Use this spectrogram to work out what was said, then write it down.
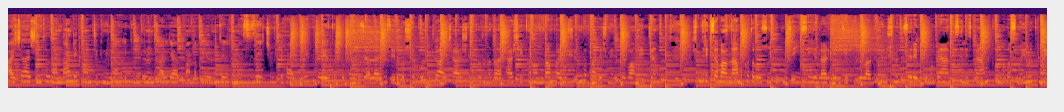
Ayça Ayşin Turan'dan reklam çekiminden yepyeni görüntüler geldi. Ben de bu görüntüleri sizler için video halinde bir araya topladım. Güzeller güzeli başarılı oyuncu Ayça Ayşin Turan'a da her şeyi Şimdilik sabahından bu kadar olsun. Hepinize iyi seyirler gelecek videolarda görüşmek üzere. Videomu beğendiyseniz beğen butonuna basmayı unutmayın.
